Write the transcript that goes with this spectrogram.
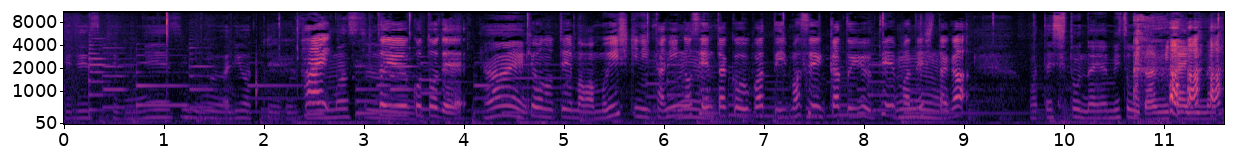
じですけどね。すごいありがとうございます、ということでとはい。今日のテーマは無意識に他人の選択を奪っていませんかというテーマでしたが。私と悩み相談みたいになっ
